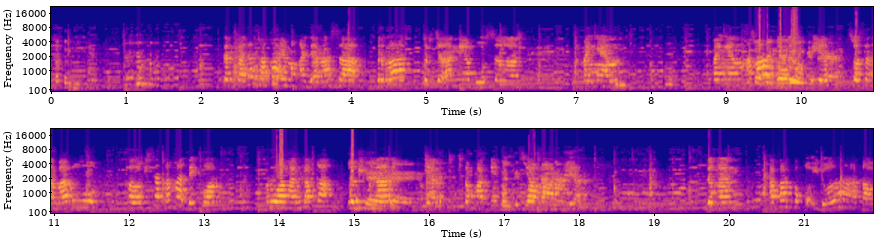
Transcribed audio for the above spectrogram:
Apa tuh terkadang kakak emang ada rasa berat kerjaannya bosen pengen pengen Sesuatu apa yang baru gitu iya ya. suasana baru kalau bisa kakak dekor ruangan kakak lebih Oke, menarik oke. biar tempatnya nyaman ya dengan apa toko idola atau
